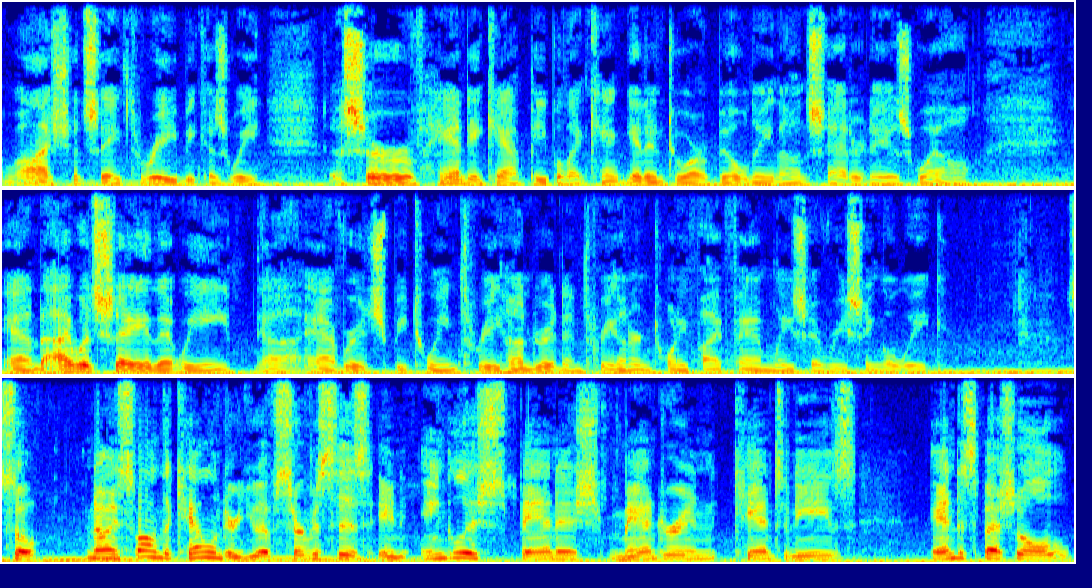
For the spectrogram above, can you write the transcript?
Well, I should say three because we serve handicapped people that can't get into our building on Saturday as well. And I would say that we uh, average between 300 and 325 families every single week. So now I saw on the calendar you have services in English, Spanish, Mandarin, Cantonese, and a special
